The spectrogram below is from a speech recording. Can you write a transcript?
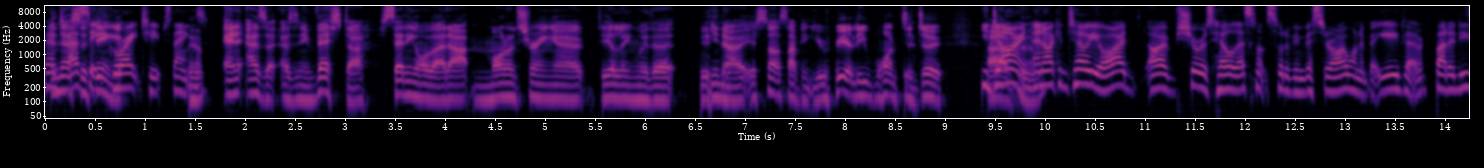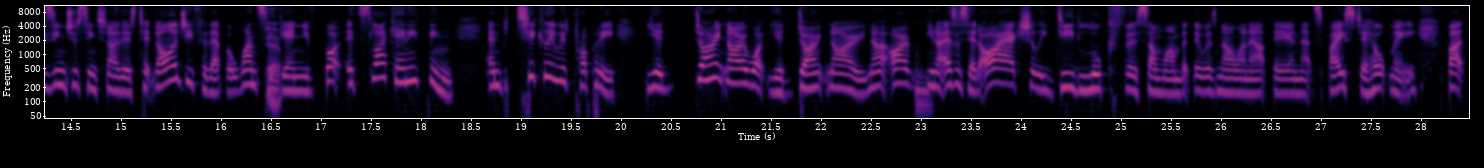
And that's the Fantastic. thing. Great tips. Thanks. And as a as an investor, setting all that up, monitoring it, dealing with it, you know, it's not something you really want to do. You Uh, don't, no. and I can tell you, I I'm sure as hell that's not the sort of investor I want to be either. But it is interesting to know there's technology for that. But once Yeah. again, you've got it's like anything, and particularly with property, you don't know what you don't know. No, I Mm. you know, as I said, I actually did look for someone, but there was no one out there in that space to help me. But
